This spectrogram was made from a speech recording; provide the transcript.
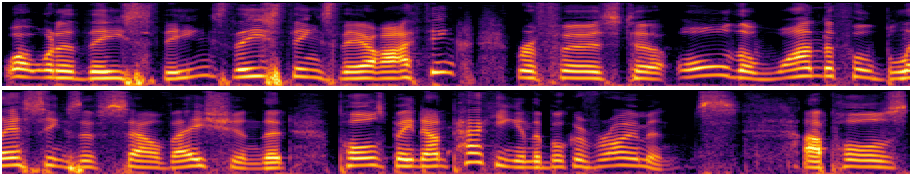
What, what are these things? These things there, I think, refers to all the wonderful blessings of salvation that Paul's been unpacking in the book of Romans. Uh, Paul's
